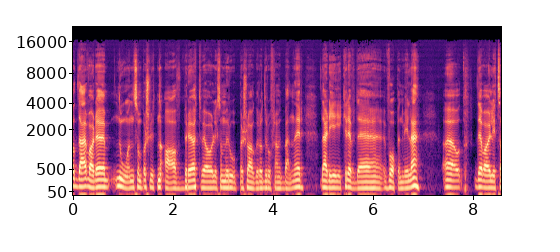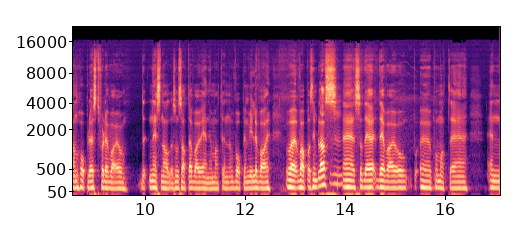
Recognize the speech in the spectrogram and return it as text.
og der var det noen som på slutten avbrøt ved å liksom rope slagord og dro fram et banner der de krevde våpenhvile. og det var jo litt sånn håpløst, for det var jo nesten alle som satt der, var jo enige om at en våpenhvile var, var, på sin plass. Mm. så det, det, var jo på en måte en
